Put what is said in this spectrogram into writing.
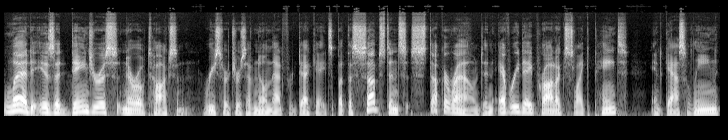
Lead is a dangerous neurotoxin. Researchers have known that for decades, but the substance stuck around in everyday products like paint and gasoline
